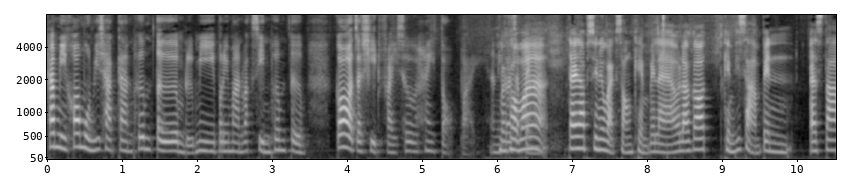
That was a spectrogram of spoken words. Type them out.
ถ้ามีข้อมูลวิชาการเพิ่มเติม หรือมีปริมาณวัคซีนเพิ่มเติม ก็จะฉีดไฟเซอร์ให้ต่อไปอันนี้หมายความว่าได้รับซีโนแวคสองเข็มไปแล้ว แล้วก็เข็มที่3เป็นแอสตรา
